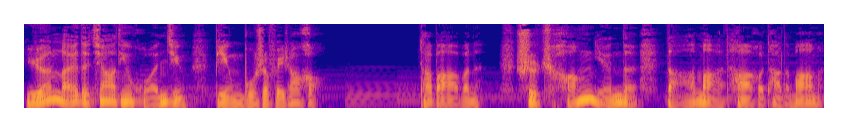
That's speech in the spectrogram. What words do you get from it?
原来的家庭环境并不是非常好。他爸爸呢是常年的打骂他和他的妈妈。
